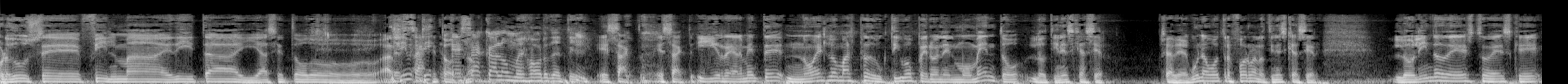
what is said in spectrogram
produce, filma, edita y hace todo, hace, Te, hace todo, te ¿no? saca lo mejor de ti. Exacto, exacto. Y realmente no es lo más productivo, pero en el momento lo tienes que hacer. O sea, de alguna u otra forma lo tienes que hacer. Lo lindo de esto es que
